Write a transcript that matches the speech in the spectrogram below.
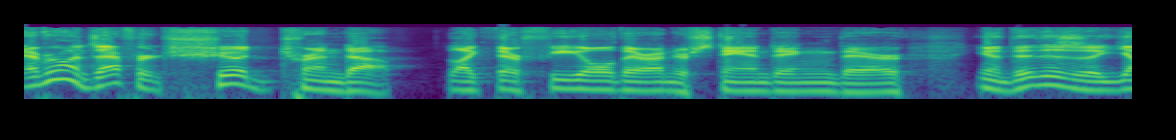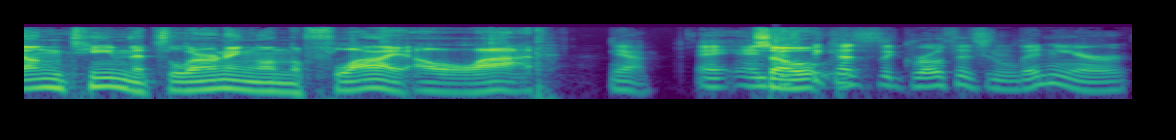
everyone's efforts should trend up. Like their feel, their understanding, their, you know, this is a young team that's learning on the fly a lot. Yeah. And, and so, just because the growth isn't linear,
